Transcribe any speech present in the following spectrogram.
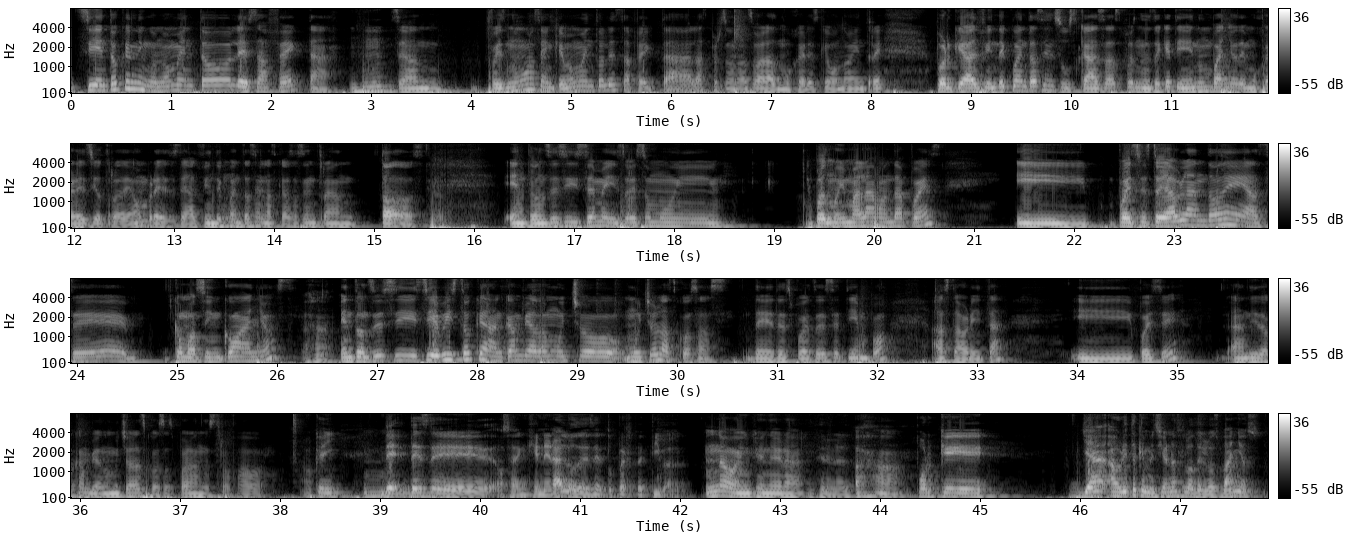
siento que en ningún momento les afecta. O sea, pues no, o sea, en qué momento les afecta a las personas o a las mujeres que uno entre. Porque al fin de cuentas en sus casas, pues no es de que tienen un baño de mujeres y otro de hombres. O sea, al fin de cuentas en las casas entran todos. Entonces sí se me hizo eso muy, pues muy mala onda, pues. Y pues estoy hablando de hace como cinco años. Ajá. Entonces sí, sí he visto que han cambiado mucho, mucho las cosas de después de ese tiempo hasta ahorita. Y pues sí, han ido cambiando muchas las cosas para nuestro favor. Ok. desde, o sea, en general o desde tu perspectiva? No, en general. En general. Ajá. Porque ya, ahorita que mencionas lo de los baños,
